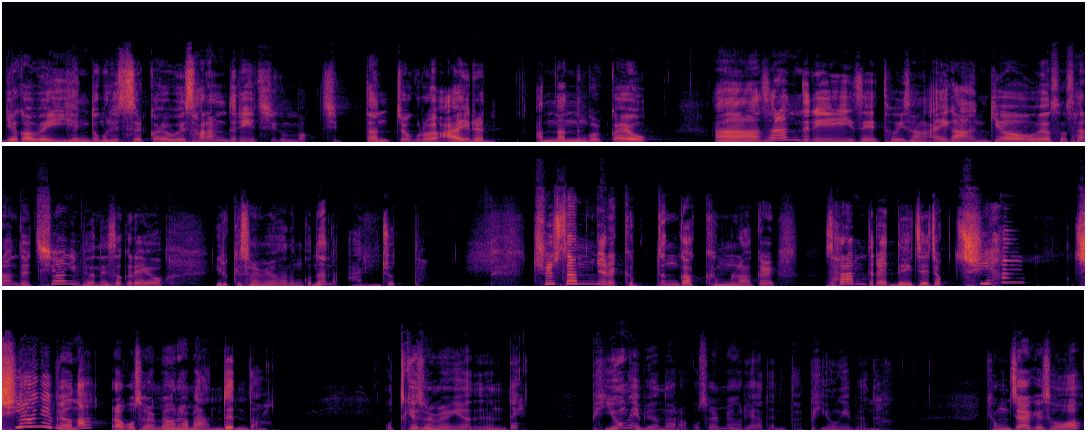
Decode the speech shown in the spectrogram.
얘가 왜 이 행동을 했을까요? 왜 사람들이 지금 막 집단적으로 아이를 안 낳는 걸까요? 아, 사람들이 이제 더 이상 아이가 안 귀여워 보여서 사람들 취향이 변해서 그래요. 이렇게 설명하는 거는 안 좋다. 출산율의 급등과 급락을 사람들의 내재적 취향 취향의 변화라고 설명을 하면 안 된다. 어떻게 설명해야 되는데? 비용의 변화라고 설명을 해야 된다. 비용의 변화. 경제학에서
